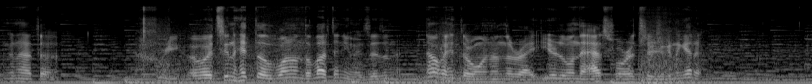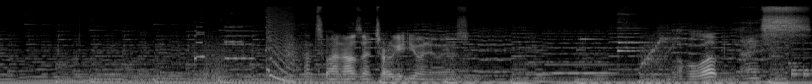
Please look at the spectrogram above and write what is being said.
I'm gonna have to... oh, it's gonna hit the one on the left anyways, isn't it? No, it hit the one on the right. You're the one that asked for it, so you're gonna get it. That's fine, I was gonna target you anyways. Level up, nice.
